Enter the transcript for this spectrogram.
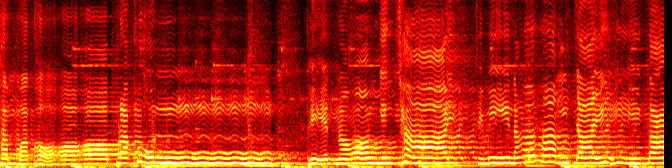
คำว่าขอพระคุณพี่น้องยิงชายที่มีน้ำใจกา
